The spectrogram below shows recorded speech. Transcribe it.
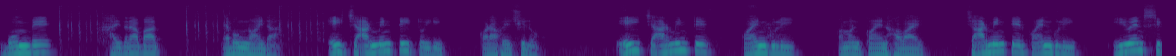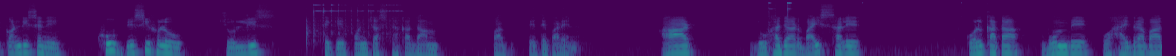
বোম্বে, হায়দ্রাবাদ এবং নয়ডা। এই চার মিনিটেই তৈরি করা হয়েছিল। এই চার মিনিটের কয়েনগুলি কমন কয়েন হওয়ায় চার মিনিটের কয়েনগুলি ইউএনসি কন্ডিশনে খুব বেশি হলেও চল্লিশ থেকে পঞ্চাশ টাকা দাম পেতে পারেন। আর দু হাজার বাইশ সালে কলকাতা, বোম্বে ও হায়দ্রাবাদ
